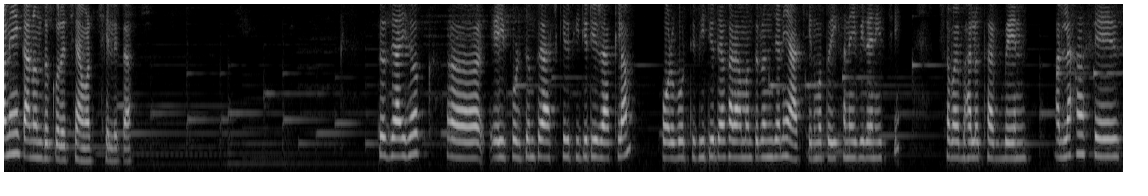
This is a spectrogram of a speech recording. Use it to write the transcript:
অনেক আনন্দ করেছে আমার ছেলেটা। তো যাই হোক এই পর্যন্ত আজকের ভিডিওটি রাখলাম। পরবর্তী ভিডিও দেখার আমন্ত্রণ জানিয়ে আজকের মতো এখানেই বিদায় নিচ্ছি। সবাই ভালো থাকবেন। আল্লাহ হাফেজ।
